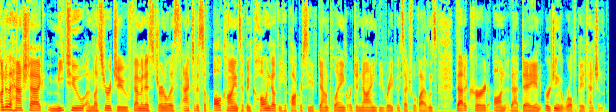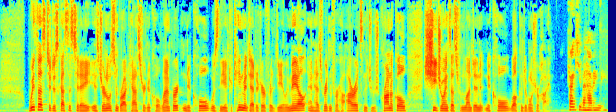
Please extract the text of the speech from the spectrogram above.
Under the hashtag MeToo, unless you're a Jew, feminists, journalists, activists of all kinds have been calling out the hypocrisy of downplaying or denying the rape and sexual violence that occurred on that day and urging the world to pay attention. With us to discuss this today is journalist and broadcaster Nicole Lampert. Nicole was the entertainment editor for the Daily Mail and has written for Haaretz and the Jewish Chronicle. She joins us from London. Nicole, welcome to Bonjour Chai. Thank you for having me.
